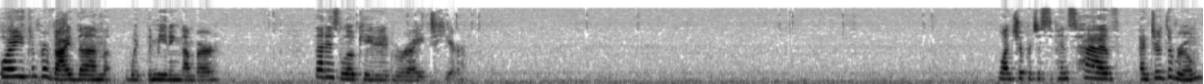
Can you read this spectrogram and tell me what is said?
or you can provide them with the meeting number that is located right here. Once your participants have entered the room,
